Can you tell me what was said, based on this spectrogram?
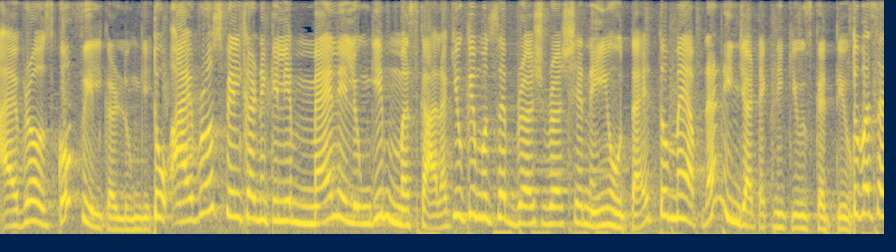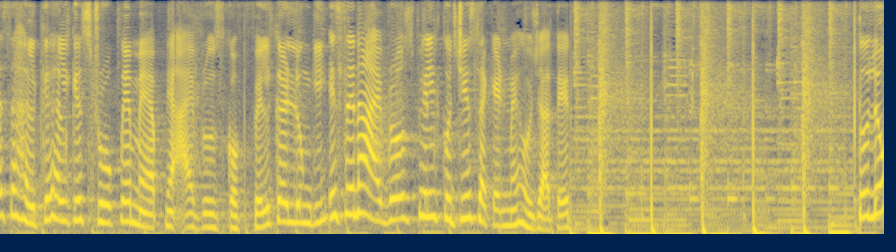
आईब्रोज को फिल कर लूँगी। तो आईब्रोज फिल करने के लिए मैं ले लूँगी मस्कारा क्योंकि मुझसे ब्रश ब्रश से नहीं होता है तो मैं अपना निंजा टेक्निक यूज़ करती हूँ। तो बस ऐसे हल्के हल्के स्ट्रोक में मैं अपने आईब्रोज को फिल कर लूँगी। इससे ना आईब्रोज फिल कुछ ही सेकंड में हो जाते हैं। तो लो,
